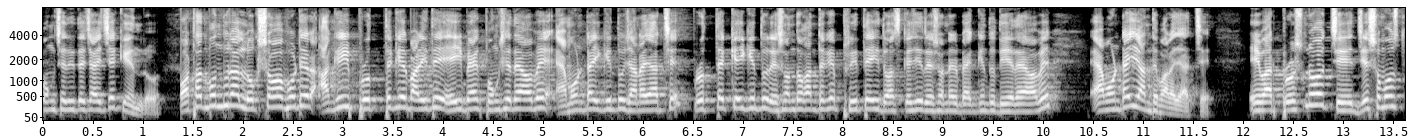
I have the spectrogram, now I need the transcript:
পৌঁছে দিতে চাইছে কেন্দ্র। অর্থাৎ বন্ধুরা, লোকসভা ভোটের আগেই প্রত্যেকের বাড়িতে এই ব্যাগ পৌঁছে দেওয়া হবে এমনটাই কিন্তু জানা যাচ্ছে। প্রত্যেককেই কিন্তু রেশন দোকান থেকে ফ্রিতে এই দশ কেজি রেশনের ব্যাগ কিন্তু দিয়ে দেওয়া হবে, এমনটাই জানতে পারা যাচ্ছে। এবার প্রশ্ন হচ্ছে, যে সমস্ত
